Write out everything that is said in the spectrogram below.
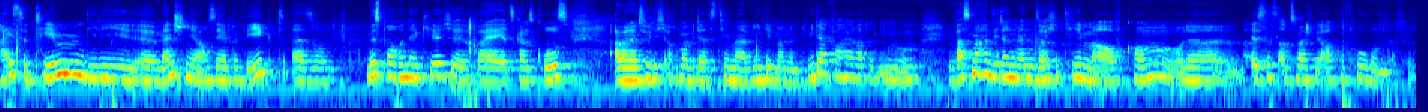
heiße Themen, die die äh, Menschen ja auch sehr bewegt. Also Missbrauch in der Kirche war ja jetzt ganz groß, aber natürlich auch immer wieder das Thema, wie geht man mit Wiederverheirateten um. Was machen Sie denn, wenn solche Themen aufkommen oder ist das auch zum Beispiel auch ein Forum dafür?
